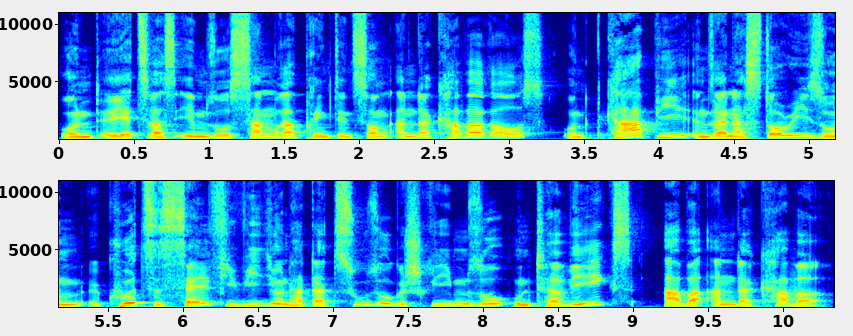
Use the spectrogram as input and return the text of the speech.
Und äh, jetzt war es eben so: Samra bringt den Song Undercover raus und Kapi in seiner Story so ein kurzes Selfie-Video und hat dazu so geschrieben: so unterwegs, aber undercover.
